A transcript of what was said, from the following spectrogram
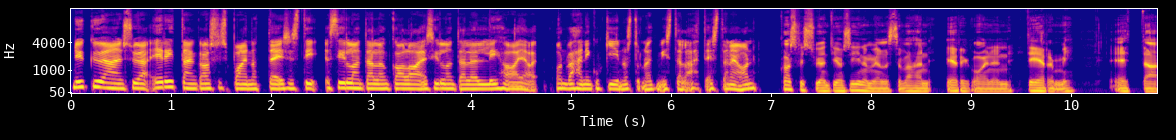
nykyään syö erittäin kasvispainotteisesti ja silloin tällöin kalaa ja silloin tällöin lihaa ja on vähän niin kuin kiinnostunut, että mistä lähteestä ne on. Kasvissyönti on siinä mielessä vähän erikoinen termi, että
